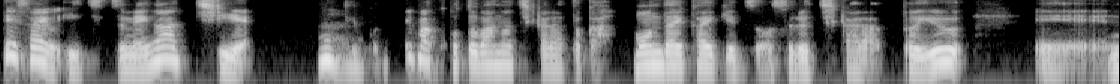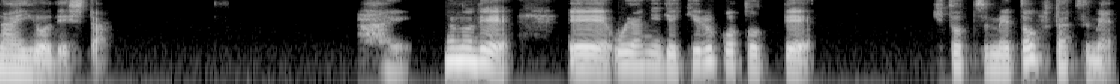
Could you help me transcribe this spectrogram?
で、最後5つ目が知恵。うん、ということで、まあ、言葉の力とか、問題解決をする力という、えー、内容でした。はい。なので、えー、親にできることって、一つ目と二つ目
